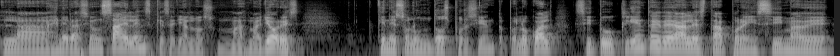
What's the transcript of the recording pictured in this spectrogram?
La generación Silence, que serían los más mayores, tiene solo un 2%. Por lo cual, si tu cliente ideal está por encima de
